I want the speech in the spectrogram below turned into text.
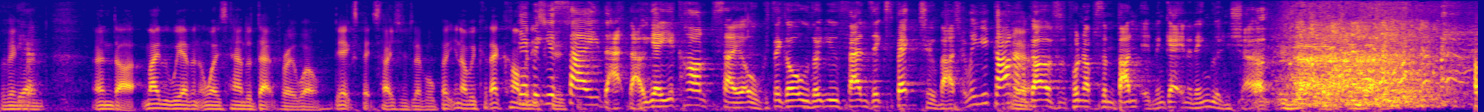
with England. And uh, maybe we haven't always handled that very well, the expectations level. But you know, we, that can't Yeah, but you say that though. Yeah, you can't say oh because they go, oh, that you fans expect too much. I mean, you can't have a Yeah. go of putting up some bunting and getting an England shirt. Exactly, exactly. I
